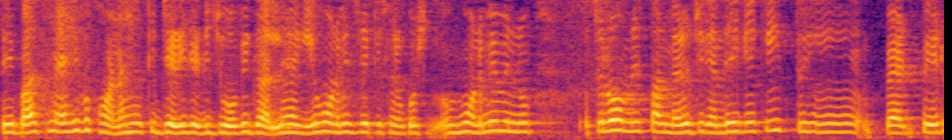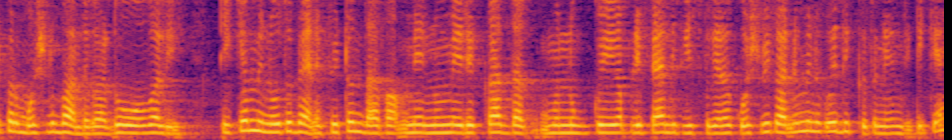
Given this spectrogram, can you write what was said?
ਤੇ ਬਸ ਮੈਂ ਇਹੀ ਵਿਖਾਉਣਾ ਹੈ ਕਿ ਜਿਹੜੀ ਜਿਹੜੀ ਜੋ ਵੀ ਗੱਲ ਹੈਗੀ, ਹੁਣ ਵੀ ਜੇ ਕਿਸੇ ਨੂੰ ਕੁਝ ਹੁਣ ਵੀ ਮੈਨੂੰ, ਚਲੋ ਅੰਮ੍ਰਿਤਪਾਲ ਮੈਰੋ ਜੀ ਕਹਿੰਦੇ ਹੈਗੇ ਕਿ ਤੁਸੀਂ ਪੇਡ ਪ੍ਰਮੋਸ਼ਨ ਬੰਦ ਕਰ ਦਿਓ ਉਹ ਵਾਲੀ, ਠੀਕ ਹੈ, ਮੈਨੂੰ ਤਾਂ ਬੈਨੀਫਿਟ ਹੁੰਦਾ ਵਾ, ਮੈਨੂੰ ਮੇਰੇ ਘਰ ਦਾ, ਮੈਨੂੰ ਕੋਈ ਆਪਣੀ ਭੈਣ ਦੀ ਫੀਸ ਵਗੈਰਾ ਕੁਝ ਵੀ ਕਰਨੀ, ਮੈਨੂੰ ਕੋਈ ਦਿੱਕਤ ਨਹੀਂ ਹੁੰਦੀ, ਠੀਕ ਹੈ,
